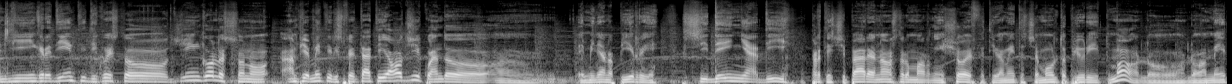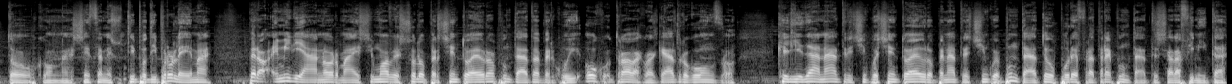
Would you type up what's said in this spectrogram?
gli ingredienti di questo jingle sono ampiamente rispettati oggi quando eh, Emiliano Pirri si degna di partecipare al nostro morning show, effettivamente c'è molto più ritmo, lo, lo ammetto con- senza nessun tipo di problema, però Emiliano ormai si muove solo per 100 euro a puntata, per cui o trova qualche altro gonzo che gli dà altri 500 euro per altre 5 puntate, oppure fra 3 puntate sarà finita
